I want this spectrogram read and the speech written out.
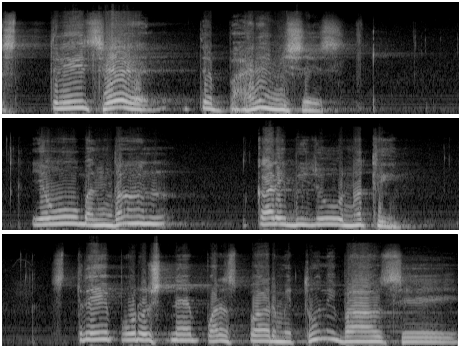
સ્ત્રી છે તે ભારે વિશેષ. એવું બંધનકારી બીજું નથી. સ્ત્રી પુરુષને પરસ્પર મિથુની ભાવ છે.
